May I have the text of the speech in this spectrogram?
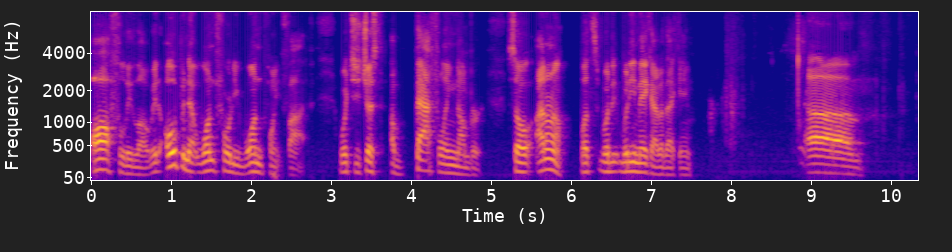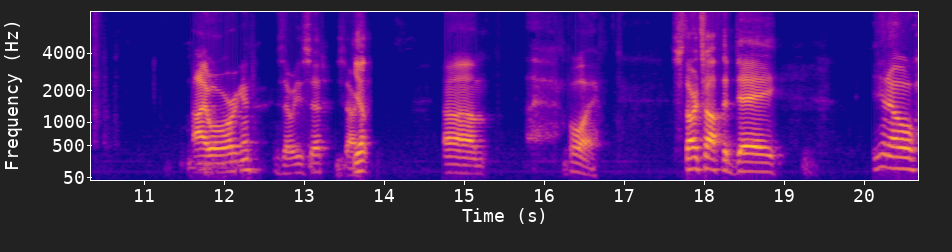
awfully low. It opened at 141.5, which is just a baffling number. So I don't know. What's what, what do you make out of that game? Um, Iowa, Oregon. Is that what you said? Sorry. Yep. Um, boy, starts off the day. You know,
